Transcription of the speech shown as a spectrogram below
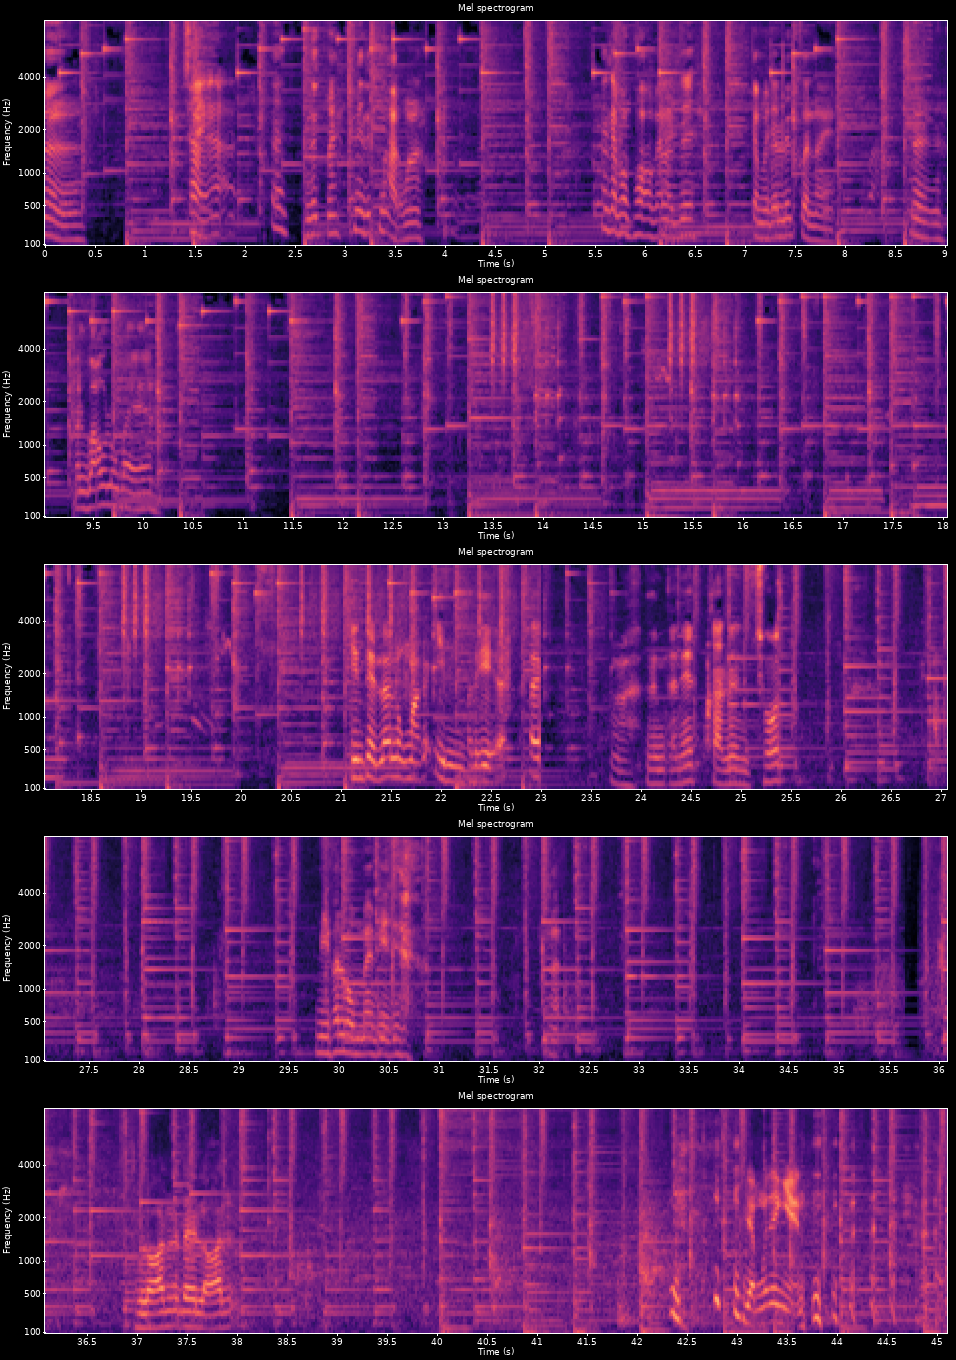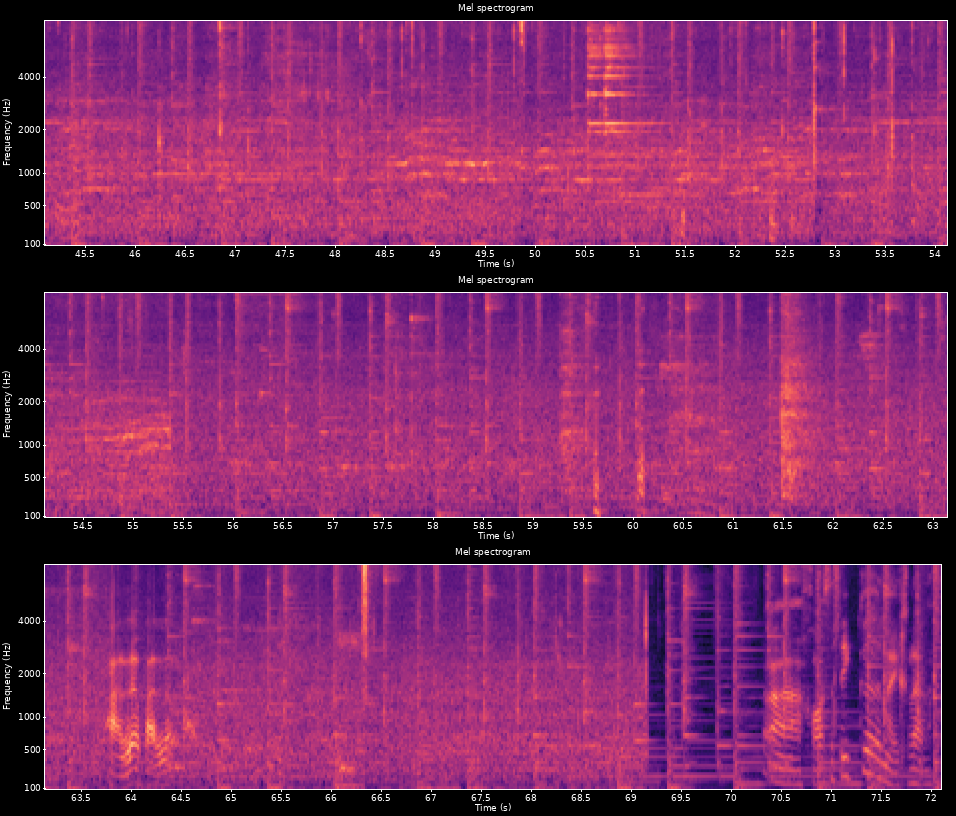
เออ ใช่อะลึกไหมไม่ลึกมากมาน่าจะพอๆกันแหละจ๊แต่มันจะลึกกว่าหน่อย เออมันเว้าลงไปกินเสร็จแล้วลงมาก็อิ่มพอดีอะเอ้ยอ่าลืมอันนี้ก่อนลืมชุด มีพัดลมไหมพี่เนี่ยร้อนเลยร้อน ยังไม่ได้เงียนผ่านแล้วผ่านแล้วอ่าขอสติกเกอร์หน่อยครับ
